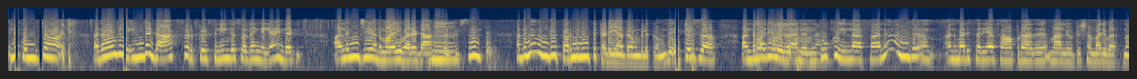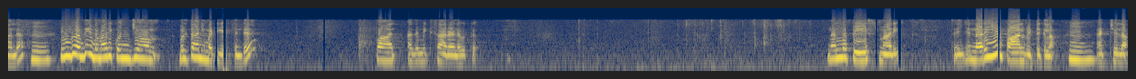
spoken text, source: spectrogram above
இன்னும் கொஞ்சம் அதாவது இந்த டார்க் சர்க்கிள்ஸ் நீங்க சொல்றீங்க இல்லையா இந்த அலைஞ்சு அந்த மாதிரி வர டார்க் சர்க்கிள்ஸ் அதெல்லாம் வந்து பர்மனன்ட் கிடையாது அவங்களுக்கு. வந்து இட் இஸ் அந்த மாதிரி தூக்கம் ஒரு இல்லாததுனால. தூக்கம் இல்லாதனால அந்த அந்த மாதிரி சரியா சாப்பிடாது மேல் நியூட்ரிஷன் மாதிரி வரதுனால. இவங்க வந்து இந்த மாதிரி கொஞ்சம் முல்தானி மட்டி எடுத்துட்டு பால் அது மிக்ஸ் ஆகிற அளவுக்கு. நல்ல பேஸ்ட் மாதிரி செஞ்சு நிறைய பால் விட்டுக்கலாம். ஆக்சுவலா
